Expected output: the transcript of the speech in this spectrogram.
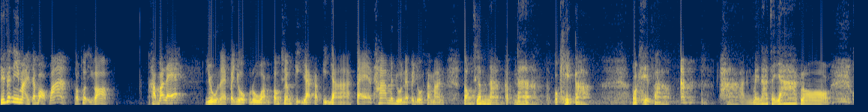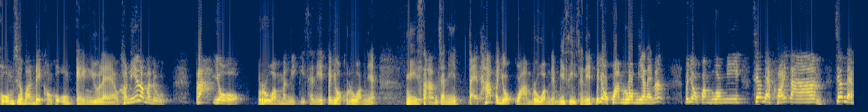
ทฤษฎีใหม่จะบอกว่าทบทวนอีกรอบคำว่าและอยู่ในประโยครวมต้องเชื่อมกริยากับกริยา แต่ถ้ามันอยู่ในประโยคสามัญต้องเชื่อมนามกับนาม โอเคเปล่าโอเคเปล่าอะผ่านไม่น่าจะยากหรอกครูอุ้มเชื่อว่าเด็กของครูอุ้มเก่งอยู่แล้ว คราวนี้เรามาดูประโยครวมมันมีกี่ชนิดประโยครวมเนี่ย มี 3 ชนิด แต่ถ้าประโยคความรวมเนี่ยมี 4 ชนิด ประโยคความรวมมีอะไรบ้างประโยคความรวมมีเชื่อมแบบคล้อยตาม เชื่อมแบบ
